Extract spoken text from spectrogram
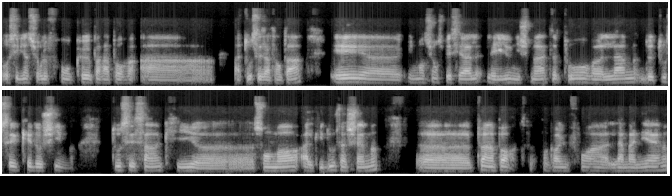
aussi bien sur le front que par rapport à, à tous ces attentats. Et une mention spéciale, les Nishmat, pour l'âme de tous ces Kedoshim, tous ces saints qui sont morts, Al-Kiddush Hashem, euh, peu importe, encore une fois, la manière,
